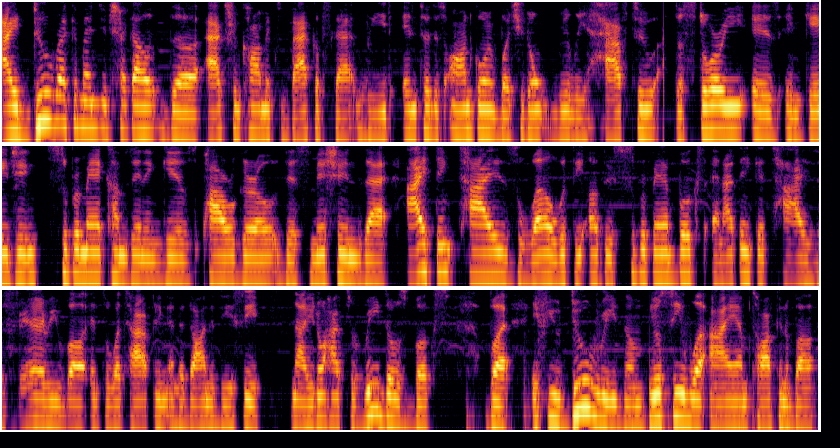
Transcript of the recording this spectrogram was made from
I do recommend you check out the Action Comics backups that lead into this ongoing, but you don't really have to. The story is engaging. Superman comes in and gives Power Girl this mission that I think ties well with the other Superman books, and I think it ties very well into what's happening in the Dawn of DC. Now, you don't have to read those books, but if you do read them, you'll see what I am talking about.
